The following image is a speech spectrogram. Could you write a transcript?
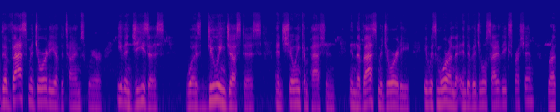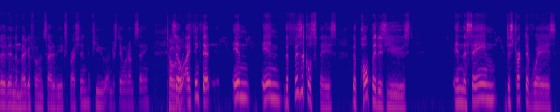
the vast majority of the times where even Jesus was doing justice and showing compassion, in the vast majority, it was more on the individual side of the expression rather than the megaphone side of the expression, if you understand what I'm saying. Totally. So I think that in in the physical space, the pulpit is used in the same destructive ways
